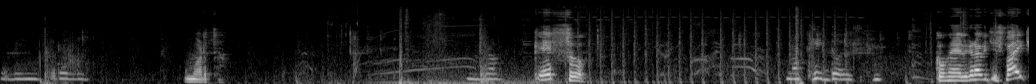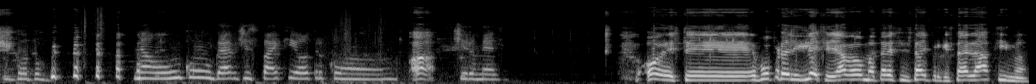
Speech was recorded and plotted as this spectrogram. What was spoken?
Vindo por ali. Muerto. Droga. ¿Qué eso? Matei dois. ¿Con el Gravity Spike? Não, um com o Gravity Spike e outro com Ah, tiro mesmo. Oh, este. Voy para la iglesia, ya vamos a matar a ese sniper que está en la cima.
